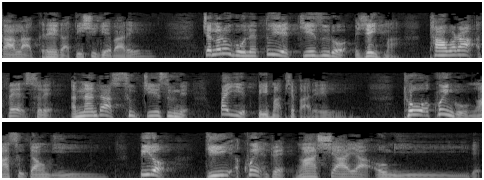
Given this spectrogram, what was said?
ကာလကလေးကတည်ရှိခဲ့ပါတယ်ကျွန်တော်တို့ကိုလည်းသူ့ရဲ့ကျေးဇူးတော်အရေးမှာသာဝရအသက်ဆိုတဲ့အနန္တဆုကျေးဇူးနဲ့ပတ်ရစ်ပေးမှာဖြစ်ပါတယ်ထိုအခွင့်ကိုငါဆုတောင်းပြီပြီးတော့ဒီအခွင့်အတွက်ငါရှာရအောင်မည်တဲ့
